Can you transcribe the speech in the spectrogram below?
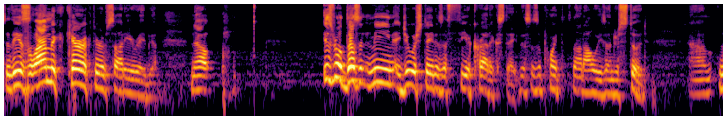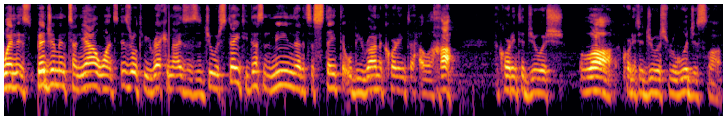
to the Islamic character of Saudi Arabia. Now, Israel doesn't mean a Jewish state is a theocratic state. This is a point that's not always understood. Um, when Benjamin Netanyahu wants Israel to be recognized as a Jewish state, he doesn't mean that it's a state that will be run according to halacha, according to Jewish law, according to Jewish religious law.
